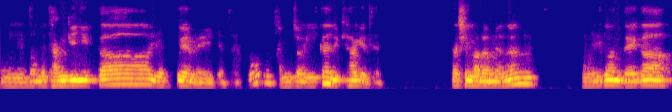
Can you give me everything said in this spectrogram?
음, 너무 당기니까 욕구에 매이게 되고 감정이니까 이렇게 하게 되고 다시 말하면은 어, 이건 내가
